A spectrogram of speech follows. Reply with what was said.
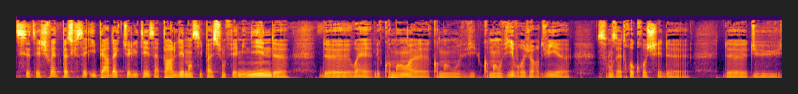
c'était chouette parce que c'est hyper d'actualité. Ça parle d'émancipation féminine, de de ouais de comment euh, comment vi- comment vivre aujourd'hui euh, sans être accroché de de du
